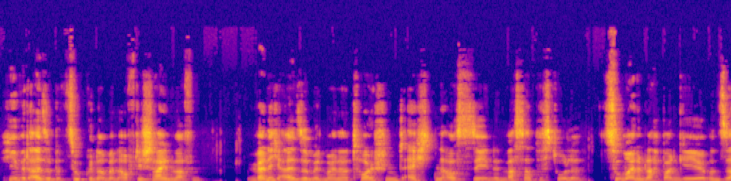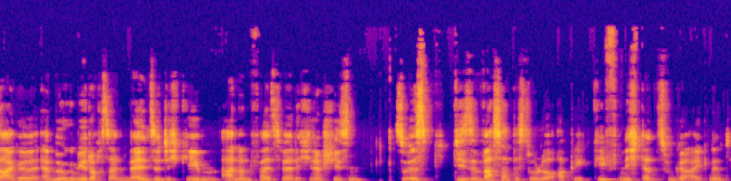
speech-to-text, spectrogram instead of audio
Hier wird also Bezug genommen auf die Scheinwaffen. Wenn ich also mit meiner täuschend echten aussehenden Wasserpistole zu meinem Nachbarn gehe und sage, er möge mir doch seinen Wellensittich geben, andernfalls werde ich ihn erschießen, so ist diese Wasserpistole objektiv nicht dazu geeignet,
